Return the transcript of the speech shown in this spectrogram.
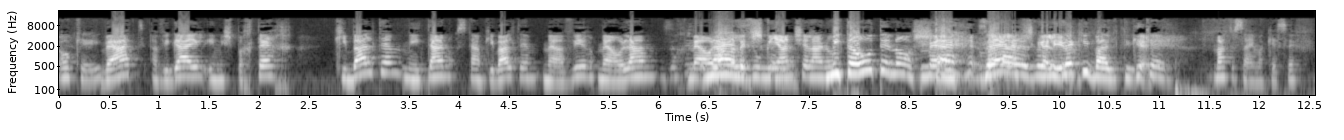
אוקיי. ואת, אביגיל, עם משפחתך, קיבלתם מאיתנו, סתם קיבלתם, מהאוויר, מהעולם. מהעולם 100,000 המדומיין. שלנו. מטעות אנוש. מאה- זה מאה מה- אלף זה- שקלים. זה קיבלתי, כן. מה את עושה עם הכסף?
